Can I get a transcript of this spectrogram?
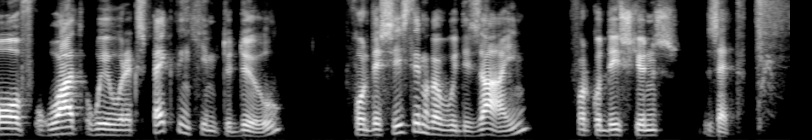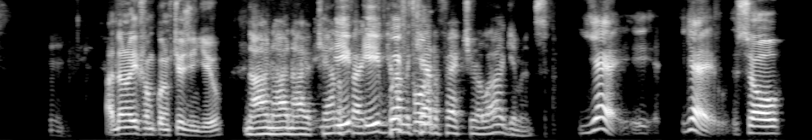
of what we were expecting him to do for the system that we design for conditions Z. Mm. Don't know if I'm confusing you. No, no, no. Counterfact, if we counter, for- counterfactual arguments. Yeah, yeah. So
